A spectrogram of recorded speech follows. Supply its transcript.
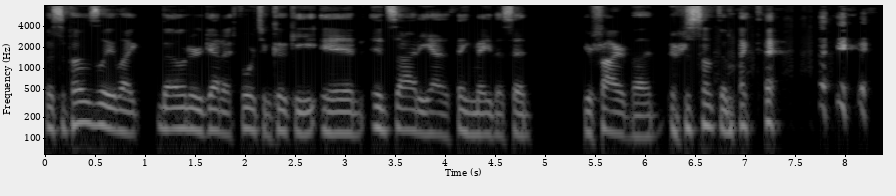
But supposedly, like the owner got a fortune cookie, and inside he had a thing made that said, "You're fired, bud," or something like that.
